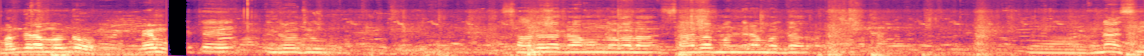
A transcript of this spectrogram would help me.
మందిరం ముందు మేము అయితే ఈరోజు సాలుర గ్రామంలో గల సాయిబాబా మందిరం వద్ద ఆ, శ్రీ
